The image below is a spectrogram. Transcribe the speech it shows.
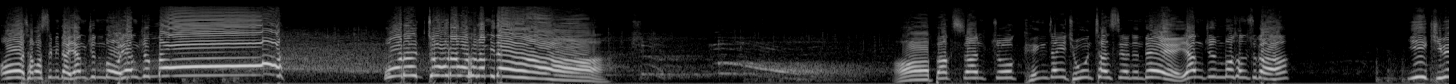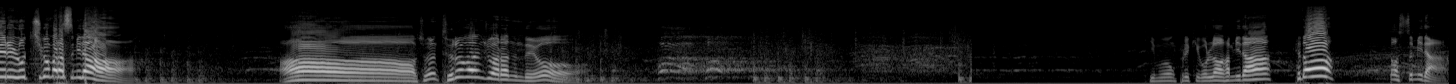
어 잡았습니다. 양준모, 양준모! 오른쪽으로 벗어납니다. 아 박스 안쪽 굉장히 좋은 찬스였는데 양준모 선수가 이 기회를 놓치고 말았습니다. 아 저는 들어가는 줄 알았는데요. 김우홍 프리킥 올라갑니다. 헤더 떴습니다.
